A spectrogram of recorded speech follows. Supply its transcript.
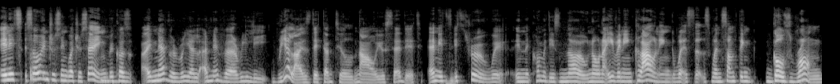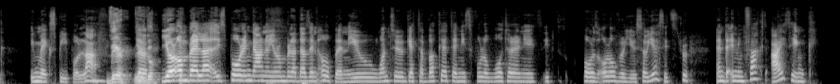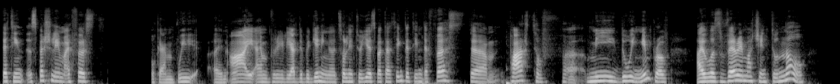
and it's so interesting what you're saying because I never real I never really realized it until now you said it and it's Mm-hmm. it's true we in the comedies no no not even in clowning where when something goes wrong it makes people laugh there there you go Your umbrella is pouring down and your umbrella doesn't open. You want to get a bucket and it's full of water and it, it pours all over you. So yes, it's true. And and in fact, I think that in especially in my first okay, I'm, we and I am really at the beginning. It's only two years, but I think that in the first um, part of uh, me doing improv, I was very much into no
